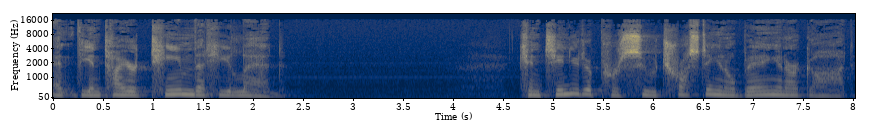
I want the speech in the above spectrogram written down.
and the entire team that he led continue to pursue trusting and obeying in our God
